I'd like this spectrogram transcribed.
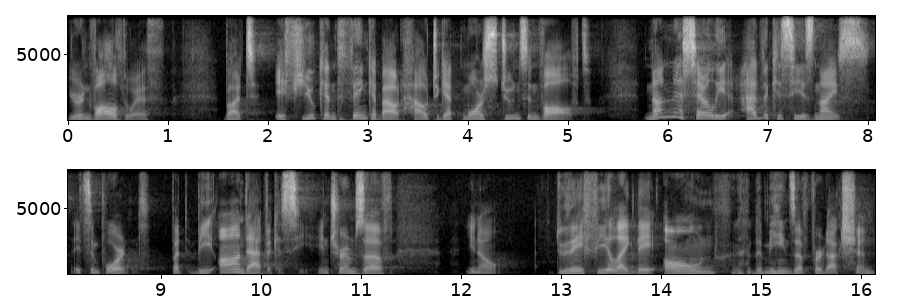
you're involved with, But if you can think about how to get more students involved, not necessarily advocacy is nice, it's important, but beyond advocacy in terms of, you know, do they feel like they own the means of production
